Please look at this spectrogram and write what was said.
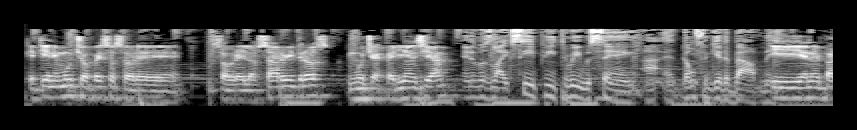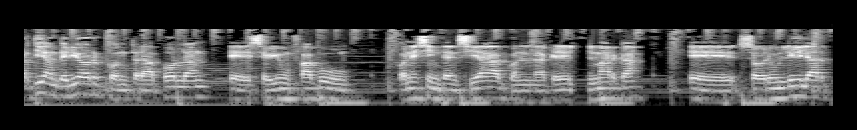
que tiene mucho peso sobre, sobre los árbitros, mucha experiencia. Y en el partido anterior contra Portland eh, se vio un Facu con esa intensidad con la que él marca eh, sobre un Lillard,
